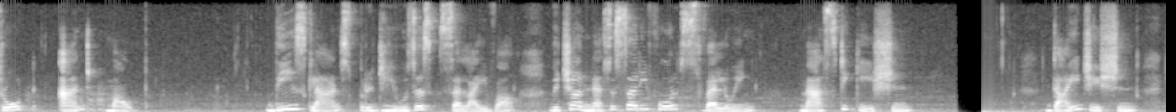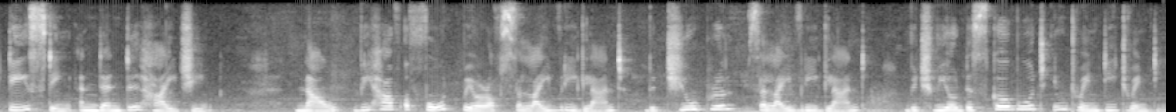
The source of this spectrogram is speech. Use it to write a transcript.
throat and mouth. These glands produces saliva which are necessary for swallowing, mastication, digestion, tasting and dental hygiene. Now we have a fourth pair of salivary gland, the tubarial salivary gland, which we have discovered in 2020.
